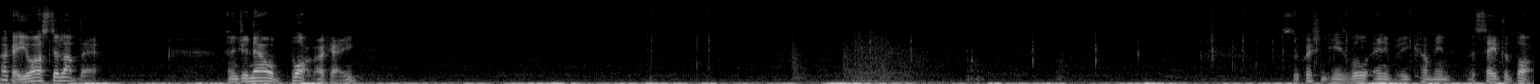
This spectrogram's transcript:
Okay, you are still up there. And you're now a bot. Okay. Question is, will anybody come in and save the bot?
